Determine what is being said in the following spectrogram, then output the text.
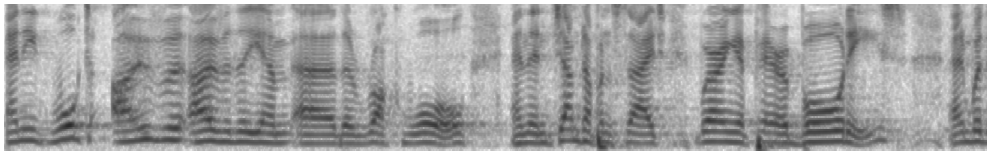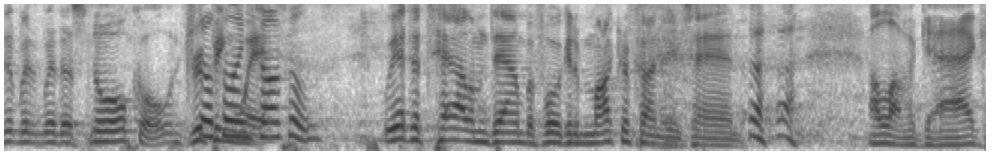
and he walked over over the um, uh, the rock wall, and then jumped up on stage wearing a pair of boardies and with a, with, with a snorkel, dripping Snorkel and wet. goggles. We had to towel him down before he could have a microphone in his hand. I love a gag.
